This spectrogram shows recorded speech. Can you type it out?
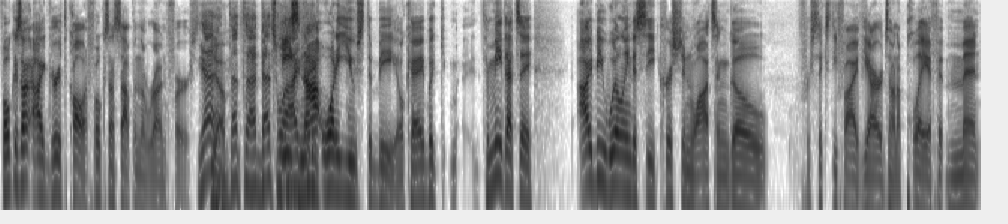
focus on. I agree with the caller. Focus on stopping the run first. Yeah, Yeah. that's uh, that's why he's I not think- what he used to be. Okay, but to me, that's a. I'd be willing to see Christian Watson go for 65 yards on a play if it meant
